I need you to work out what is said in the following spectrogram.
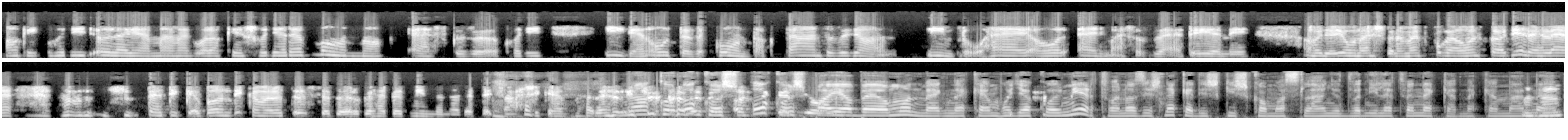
akik, hogy így öleljen már meg valaki, és hogy erre vannak eszközök, hogy így igen, ott ez a kontakttánc, az egy olyan impro hely, ahol egymáshoz lehet élni. Ahogy a Jónás vele megfogalmazta, hogy gyere le, Petike Bandika, mert ott összedörgölheted mindenedet egy másik emberrel. Na akkor okos, az okos paja be, mondd meg nekem, hogy akkor miért van az, és neked is kis kamaszlányod van, illetve neked, nekem már uh-huh. nem,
